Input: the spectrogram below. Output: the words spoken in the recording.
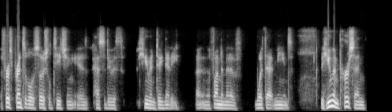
the first principle of social teaching is has to do with human dignity Uh, and the fundament of what that means. The human person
